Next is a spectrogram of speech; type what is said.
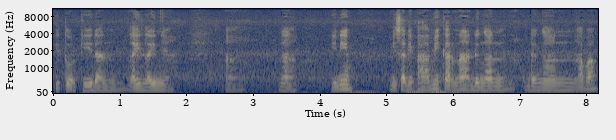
di Turki dan lain-lainnya. Nah, nah ini bisa dipahami karena dengan dengan apa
